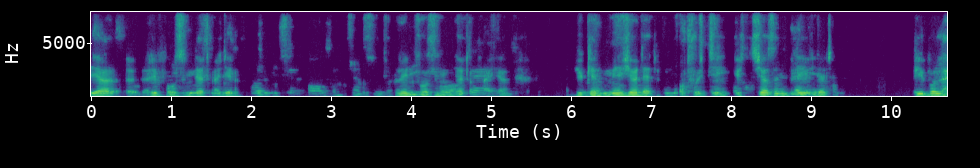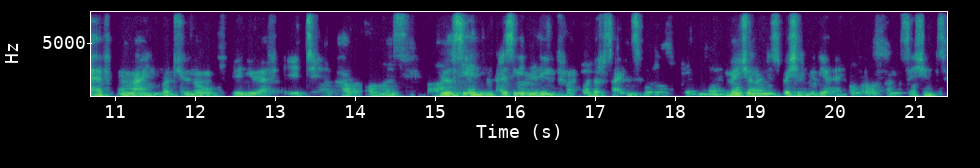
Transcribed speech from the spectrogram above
they are uh, reinforcing that idea, reinforcing that idea. You can measure that authority. It doesn't believe that people have online, but you know when you have it, how you'll see an increasing in link from other sites mentioned on the social media and overall conversations.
